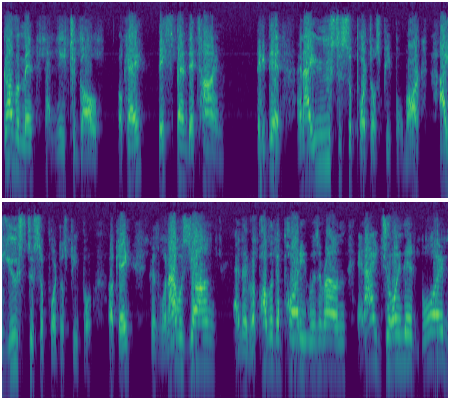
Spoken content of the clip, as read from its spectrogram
government that need to go. Okay, they spend their time. They did, and I used to support those people, Mark. I used to support those people. Okay, because when I was young and the Republican Party was around, and I joined it, boy,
